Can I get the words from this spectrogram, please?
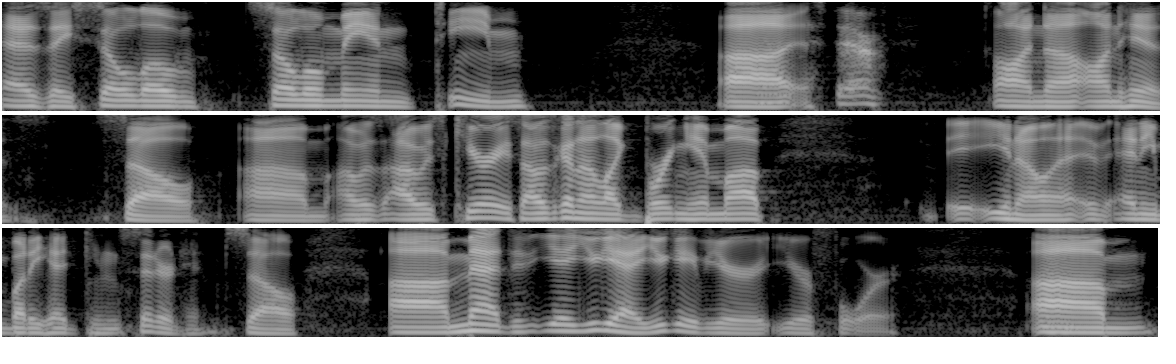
as a solo solo man team uh It's fair. on uh, on his. So um, I was I was curious. I was gonna like bring him up, you know, if anybody had considered him. So uh, Matt, did, yeah, you yeah you gave your your four. Um,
